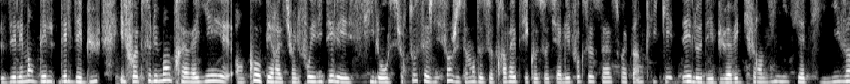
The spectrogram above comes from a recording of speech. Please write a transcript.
éléments, dès, le début, il faut absolument travailler en coopération. Il faut éviter les silos, surtout s'agissant justement de ce travail psychosocial. Il faut que cela soit impliqué dès le début, avec différentes initiatives,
